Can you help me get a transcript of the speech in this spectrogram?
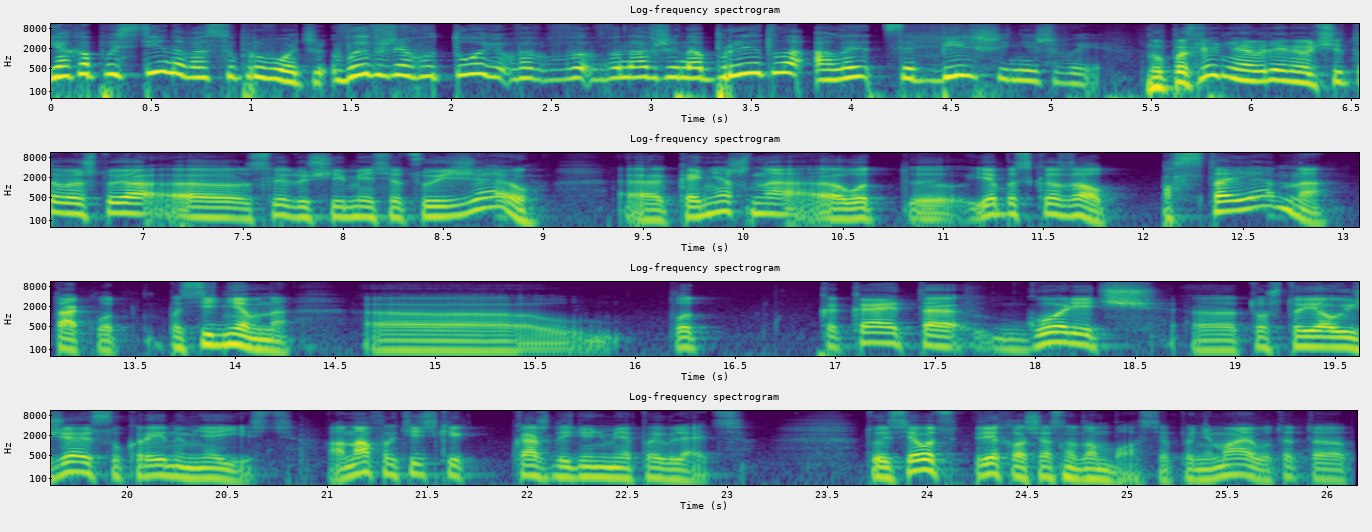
Яка постійно вас супроводжує. Ви вже готові, в- в- вона вже набридла, але це більше, ніж ви. Ну, в последнее время, учитывая, что я э, следующий месяц уезжаю, э, конечно, э, вот э, я бы сказал, постоянно, так вот, повседневно, э, вот какая-то горечь, э, то, что я уезжаю с Украины, у меня есть. Она фактически каждый день у меня появляется. То есть я вот приехал сейчас на Донбасс, я понимаю, вот это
